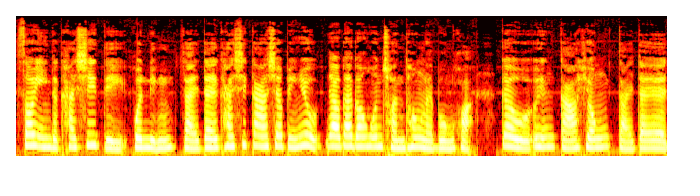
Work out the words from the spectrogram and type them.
所以因就开始伫云林在地开始教小朋友了解讲阮传统的文化。佮有阮家乡在地的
